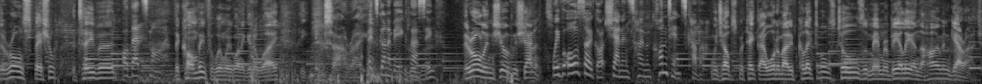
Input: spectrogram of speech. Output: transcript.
They're all special. The T-Bird, Oh, that's mine. the Kombi for when we want to get away, the XR8. It's going to be a classic. They're all insured with Shannons, We've also got Shannons home and contents cover. which helps protect our automotive collectibles, tools and memorabilia in the home and garage.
